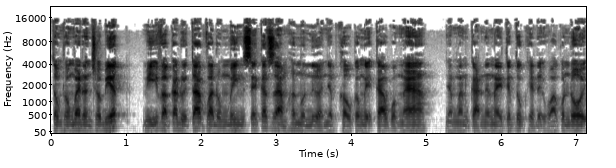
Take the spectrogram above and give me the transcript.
Tổng thống Biden cho biết, Mỹ và các đối tác và đồng minh sẽ cắt giảm hơn một nửa nhập khẩu công nghệ cao của Nga nhằm ngăn cản nước này tiếp tục hiện đại hóa quân đội.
